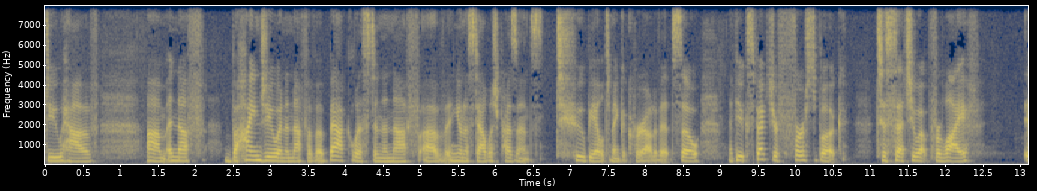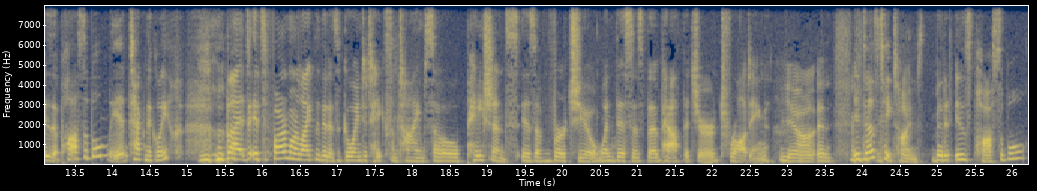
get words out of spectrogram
do have um, enough behind you and enough of a backlist and enough of you know, an established presence to be able to make a career out of it. So if you expect your first book to set you up for life, is it possible? Yeah, technically. but it's far more likely that it's going to take some time. So patience is a virtue when this is the path that you're trotting. Yeah, and it does take time, but it is possible.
